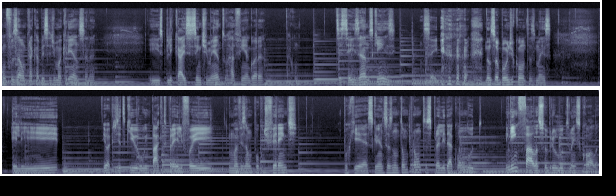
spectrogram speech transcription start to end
confusão para a cabeça de uma criança, né? E explicar esse sentimento, o Rafinha agora tá com 16 anos, 15, não sei. não sou bom de contas, mas ele eu acredito que o impacto para ele foi uma visão um pouco diferente, porque as crianças não estão prontas para lidar com o luto. Ninguém fala sobre o luto na escola.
